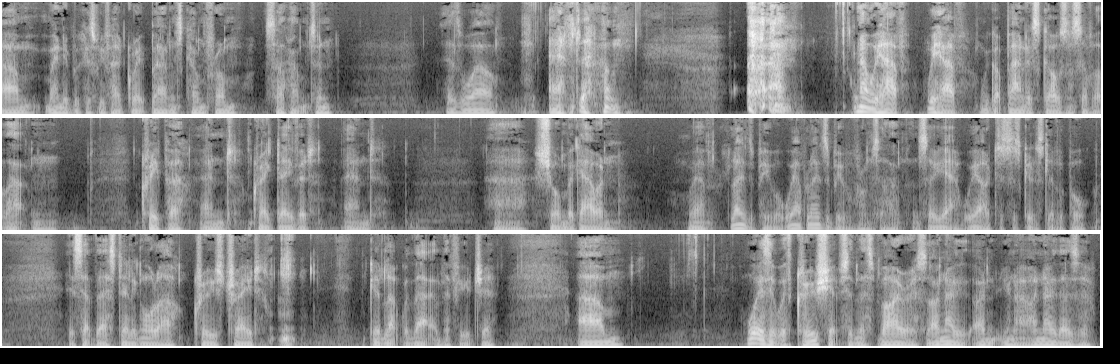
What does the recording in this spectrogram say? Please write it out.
um, mainly because we've had great bands come from Southampton as well. And um, no, we have, we have, we've got Band of Skulls and stuff like that, and Creeper and Craig David and uh, Sean McGowan. We have loads of people. We have loads of people from Southampton. So yeah, we are just as good as Liverpool, except they're stealing all our cruise trade. good luck with that in the future. Um, what is it with cruise ships and this virus? I know, I, you know, I know there's a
